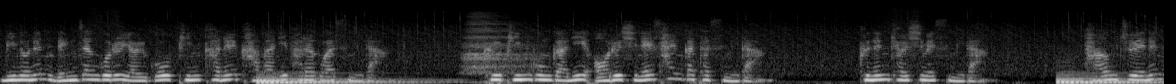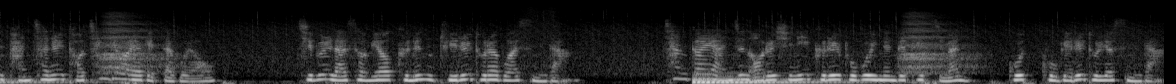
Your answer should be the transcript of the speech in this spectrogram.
민호는 냉장고를 열고 빈 칸을 가만히 바라보았습니다. 그 빈 공간이 어르신의 삶 같았습니다. 그는 결심했습니다. 다음 주에는 반찬을 더 챙겨와야겠다고요. 집을 나서며 그는 뒤를 돌아보았습니다. 창가에 앉은 어르신이 그를 보고 있는 듯 했지만 곧 고개를 돌렸습니다.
